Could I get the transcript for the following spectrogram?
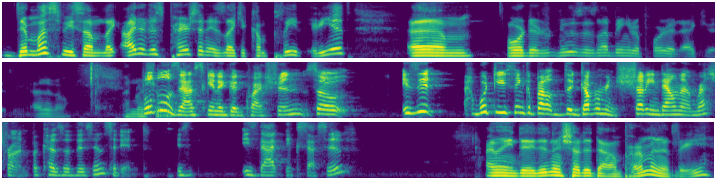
there must be some like either this person is like a complete idiot, um, or the news is not being reported accurately. I don't know. Bulbul sure. is asking a good question so is it what do you think about the government shutting down that restaurant because of this incident is is that excessive I mean, they didn't shut it down permanently,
